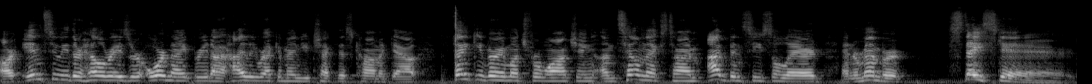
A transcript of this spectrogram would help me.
are into either Hellraiser or Nightbreed, I highly recommend you check this comic out. Thank you very much for watching. Until next time, I've been Cecil Laird, and remember, stay scared.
